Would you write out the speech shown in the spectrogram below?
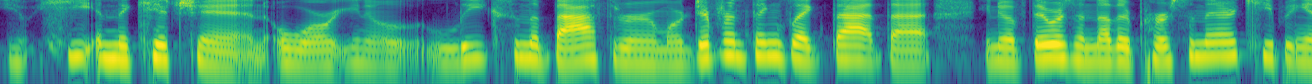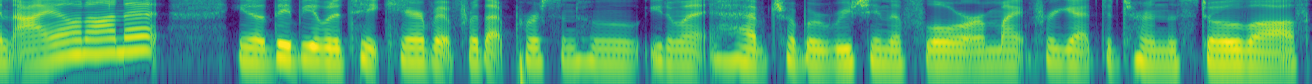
you know, heat in the kitchen or you know leaks in the bathroom or different things like that that you know if there was another person there keeping an eye out on it you know they'd be able to take care of it for that person who you know might have trouble reaching the floor or might forget to turn the stove off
